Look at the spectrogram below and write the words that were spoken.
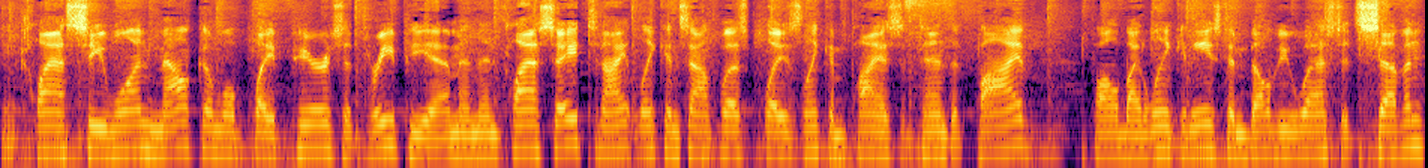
In Class C1, Malcolm will play Pierce at 3 p.m. And then Class A tonight, Lincoln Southwest plays Lincoln Pius at 10th at 5, followed by Lincoln East and Bellevue West at 7.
